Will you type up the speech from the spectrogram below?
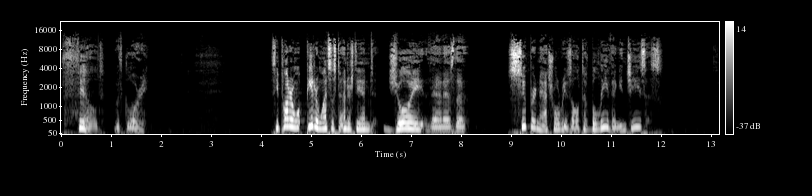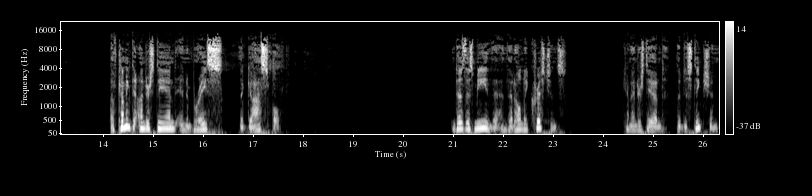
filled with glory. See, Peter wants us to understand joy then as the supernatural result of believing in Jesus, of coming to understand and embrace the gospel. Does this mean then that only Christians can understand the distinction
